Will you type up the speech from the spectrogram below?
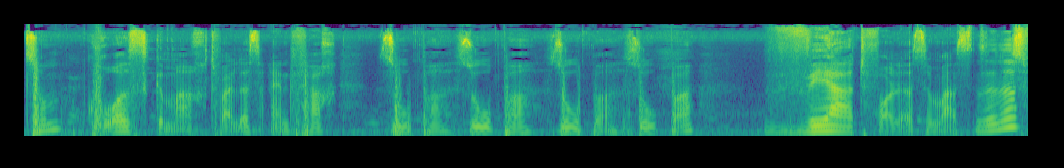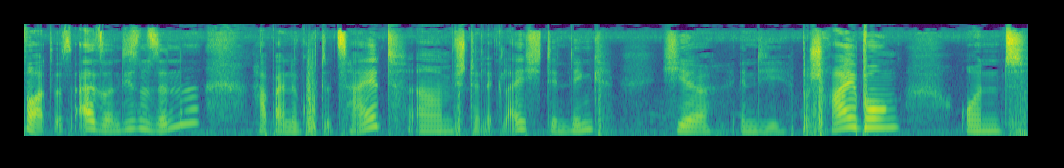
zum Kurs gemacht, weil es einfach super, super, super, super Wertvolles im wahrsten Sinne des Wortes. Also in diesem Sinne, hab eine gute Zeit. Ähm, ich stelle gleich den Link hier in die Beschreibung und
